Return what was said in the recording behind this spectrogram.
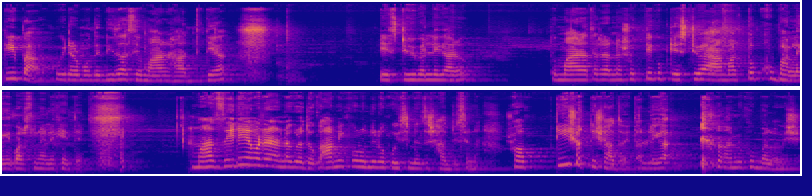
কৃপা, ওইটার মধ্যে দিতেছে মার হাত দিয়া। টেস্টি হইবার লেগে আরও তো মার হাতের রান্না সত্যি খুব টেস্টি হয়, আমার তো খুব ভালো লাগে পার্সোনালি খেতে। মাছ যেটাই আমার রান্না করে দেবো আমি কোনোদিনও কইছি না যে স্বাদ হয়েছে না। সবটি সত্যি স্বাদ হয়, তার লেগা আমি খুব ভালোবাসি।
